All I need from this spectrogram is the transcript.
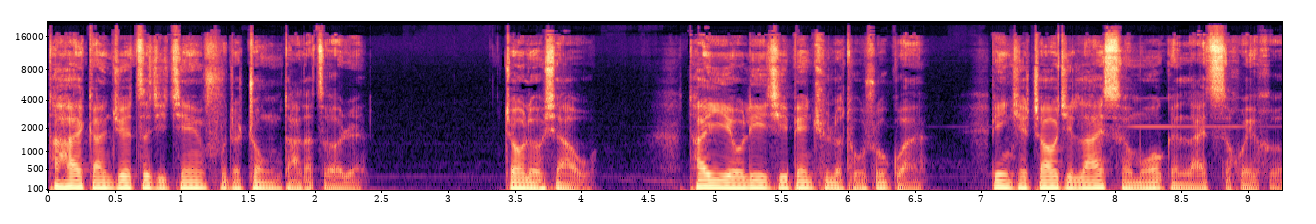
他还感觉自己肩负着重大的责任。周六下午，他一有力气便去了图书馆，并且召集莱斯和摩根来此会合。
